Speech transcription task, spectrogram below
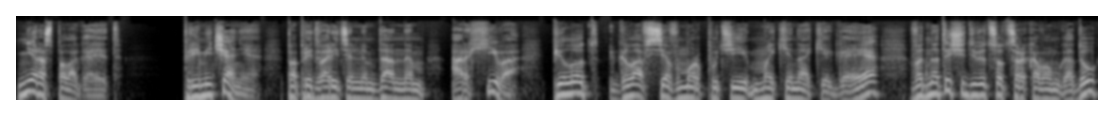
не располагает. Примечание. По предварительным данным архива, пилот главсевморпути Макинаки ГЭ в 1940 году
